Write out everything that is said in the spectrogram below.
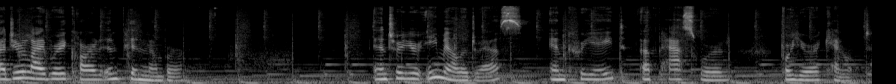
Add your library card and PIN number. Enter your email address and create a password for your account.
